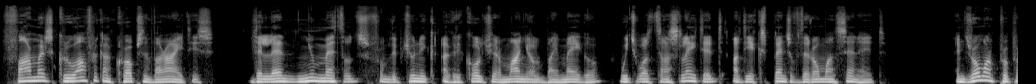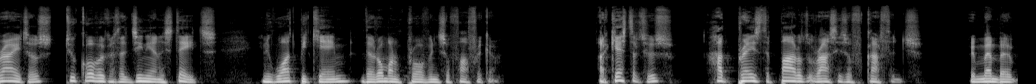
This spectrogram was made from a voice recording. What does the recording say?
Farmers grew African crops and varieties. They learned new methods from the Punic Agriculture Manual by Mago, which was translated at the expense of the Roman Senate. And Roman proprietors took over Carthaginian estates in what became the Roman province of Africa. Archestratus had praised the parrot wrasses of Carthage. Remember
